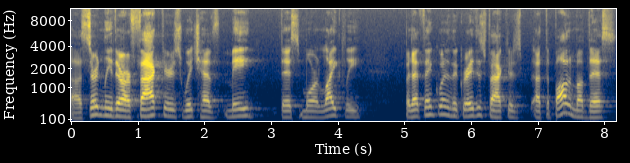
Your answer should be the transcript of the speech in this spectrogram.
Uh, certainly, there are factors which have made this more likely, but I think one of the greatest factors at the bottom of this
